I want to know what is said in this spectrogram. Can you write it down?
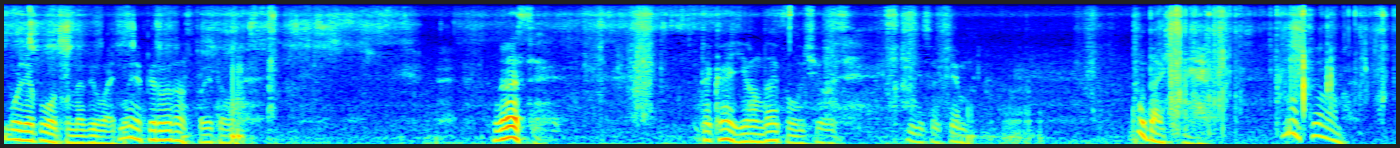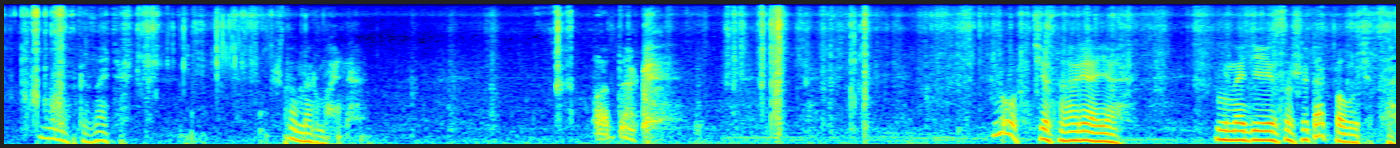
более плотно набивать. Ну я первый раз, поэтому. Здрасте. Такая ерунда и получилась. Не совсем удачная. Ну в целом можно сказать, что нормально. Вот так. Ну, честно говоря, я не надеялся, что и так получится.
